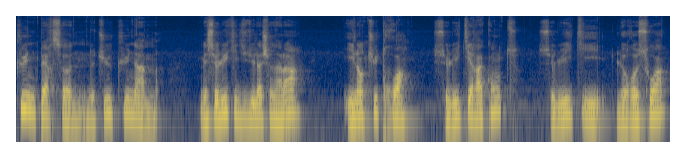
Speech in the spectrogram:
qu'une personne, ne tue qu'une âme. Mais celui qui dit du Lachonara il en tue trois. Celui qui raconte, celui qui le reçoit,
